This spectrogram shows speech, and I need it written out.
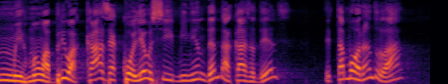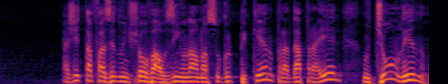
Um irmão abriu a casa e acolheu esse menino dentro da casa deles. Ele está morando lá. A gente está fazendo um enxovalzinho lá, o nosso grupo pequeno, para dar para ele, o John Lennon.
